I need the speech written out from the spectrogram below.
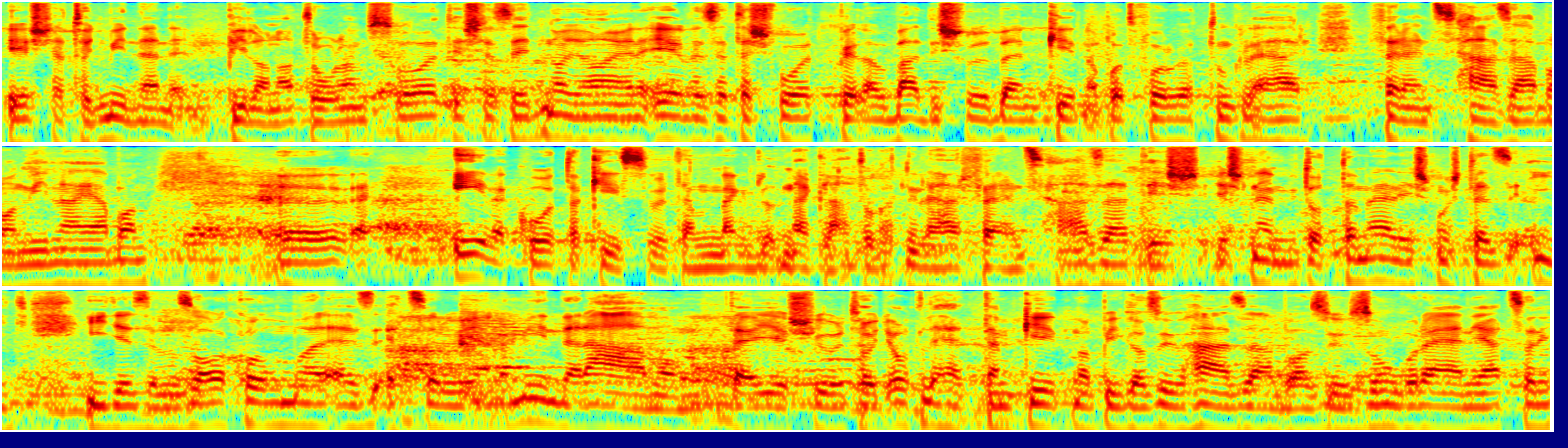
és hát, hogy minden pillanat rólam szólt, és ez egy nagyon-nagyon élvezetes volt, például Bádisülben két napot forgattunk Lehár Ferenc házában, villájában. Évek óta készültem meg, meglátogatni Lehár Ferenc házát, és, és nem jutottam el, és most ez így, így ezzel az alkalommal, ez egyszerűen minden álmom teljesült, hogy ott lehettem két napig az ő házába, az ő zongoráján játszani,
